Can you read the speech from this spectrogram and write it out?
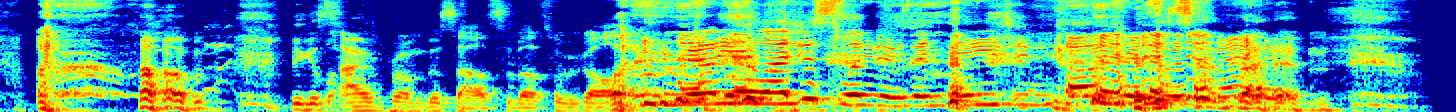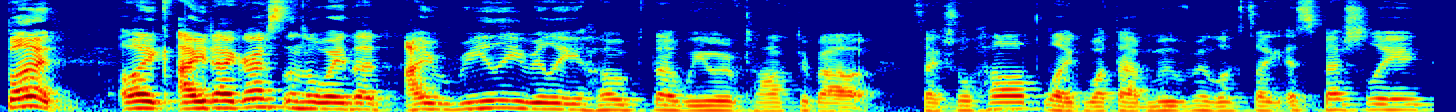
um, because I'm from the South, so that's what we call it. Your legislators engage in Congress with men? But like I digress in the way that I really, really hoped that we would have talked about sexual health, like what that movement looks like, especially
